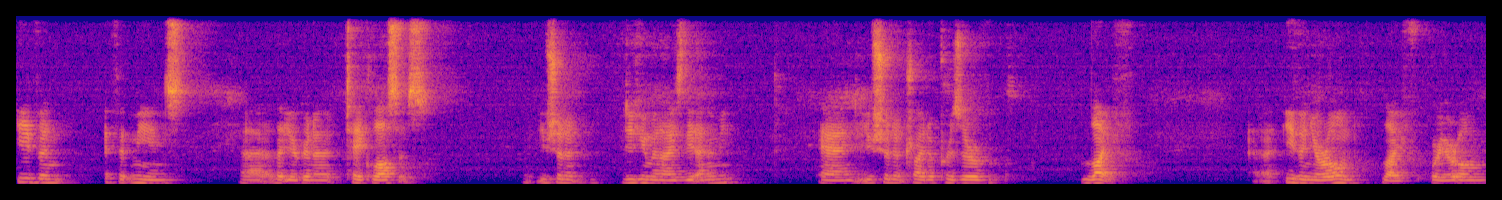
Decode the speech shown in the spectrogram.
even if it means uh, that you're going to take losses. You shouldn't dehumanize the enemy, and you shouldn't try to preserve life, uh, even your own life or your own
